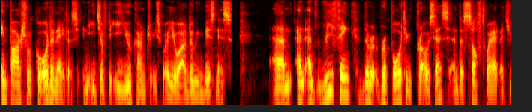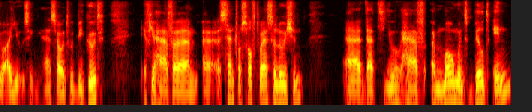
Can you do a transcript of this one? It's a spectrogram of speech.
impartial coordinators in each of the EU countries where you are doing business. Um, and, and rethink the reporting process and the software that you are using. Uh, so it would be good if you have um, a, a central software solution uh, that you have a moment built in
